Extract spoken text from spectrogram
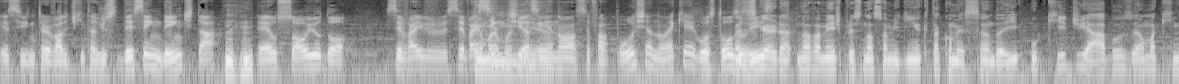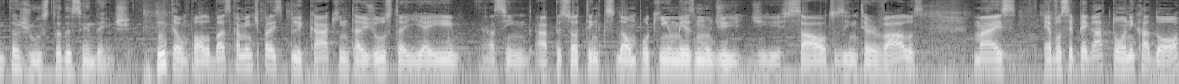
esse intervalo de quinta justa descendente, tá? É o Sol e o Dó. Você vai, você vai sentir harmonia. assim, nossa, você fala, poxa, não é que é gostoso Mas isso? esquerda, novamente pra esse nosso amiguinho que tá começando aí, o que diabos é uma quinta justa descendente? Então, Paulo, basicamente para explicar a quinta justa, e aí, assim, a pessoa tem que estudar um pouquinho mesmo de, de saltos e intervalos, mas é você pegar a tônica dó,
